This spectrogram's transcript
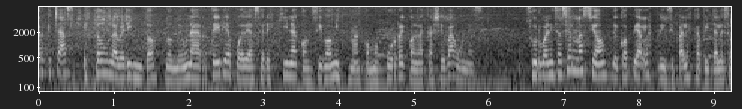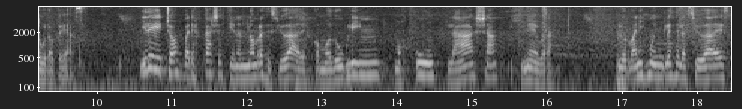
Parque Chas es todo un laberinto donde una arteria puede hacer esquina consigo misma, como ocurre con la calle Baunes. Su urbanización nació de copiar las principales capitales europeas. Y de hecho, varias calles tienen nombres de ciudades como Dublín, Moscú, La Haya y Ginebra. El urbanismo inglés de las ciudades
